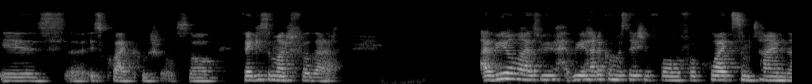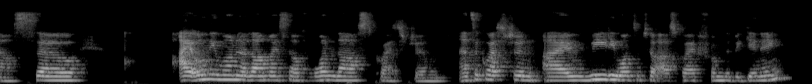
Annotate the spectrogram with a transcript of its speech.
is, uh, is quite crucial. So thank you so much for that. I realized we, we had a conversation for, for quite some time now. So I only want to allow myself one last question. That's a question I really wanted to ask right from the beginning.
